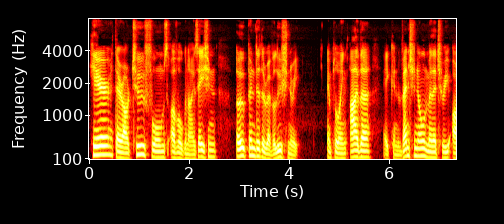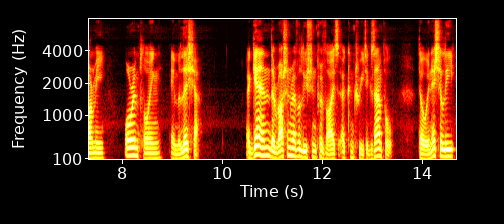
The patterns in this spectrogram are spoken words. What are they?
Here there are two forms of organization open to the revolutionary, employing either a conventional military army or employing a militia. Again, the Russian Revolution provides a concrete example. Though initially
